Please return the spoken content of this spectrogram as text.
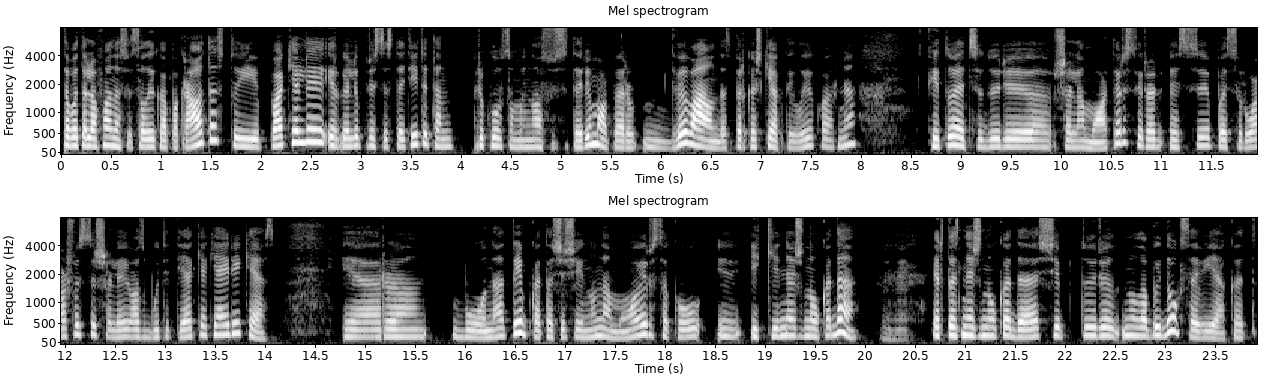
tavo telefonas visą laiką pakrautas, tu jį pakeli ir gali prisistatyti ten priklausomai nuo susitarimo per dvi valandas, per kažkiek tai laiko, ar ne, kai tu atsiduri šalia moters ir esi pasiruošusi šalia jos būti tiek, kiek jai reikės. Ir būna taip, kad aš išeinu namo ir sakau iki nežinau kada. Mhm. Ir tas nežinau kada šiaip turi nu, labai daug savyje, kad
